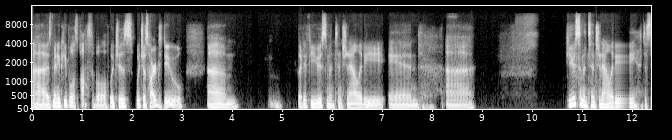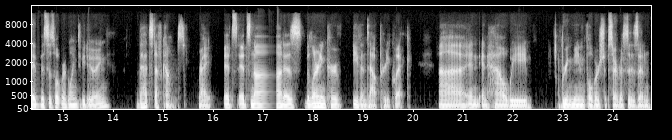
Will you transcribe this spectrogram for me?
uh, as many people as possible which is which is hard to do um, but if you use some intentionality and uh, if you use some intentionality to say this is what we're going to be doing that stuff comes right? It's it's not, not as the learning curve evens out pretty quick, uh, and and how we bring meaningful worship services and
